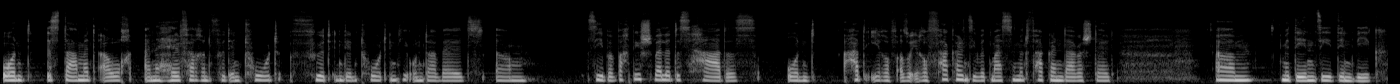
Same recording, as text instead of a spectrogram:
und ist damit auch eine Helferin für den Tod, führt in den Tod, in die Unterwelt. Ähm, sie bewacht die Schwelle des Hades und hat ihre, also ihre Fackeln, sie wird meistens mit Fackeln dargestellt, ähm, mit denen sie den Weg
